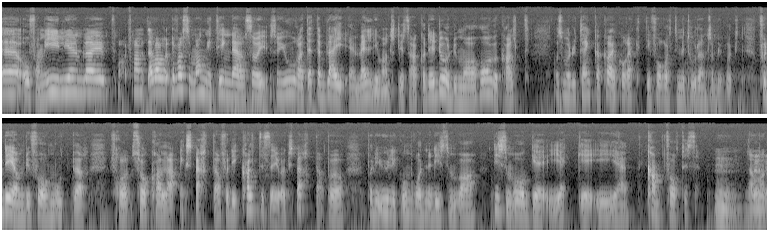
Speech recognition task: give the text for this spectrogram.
Eh, og familien ble fram, det, var, det var så mange ting der som, som, gjorde at dette ble en veldig vanskelig sak. Og det er da du må ha hodet kaldt. Og så må du tenke hva er korrekt i forhold til metodene som blir brukt. For det om du får motbør fra såkalte eksperter. For de kalte seg jo eksperter på, på de ulike områdene, de som var de som òg eh, gikk i eh, kamp for Tysse. Mm, ja, men...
